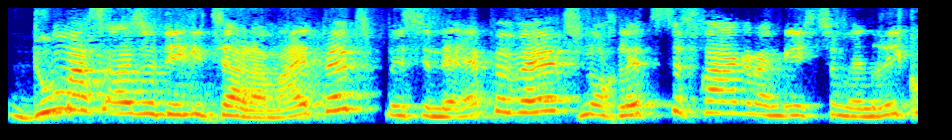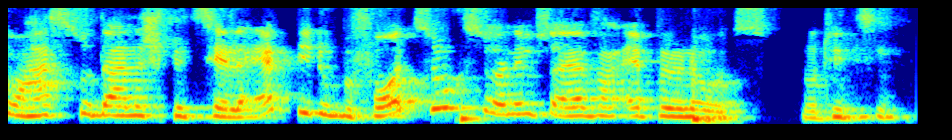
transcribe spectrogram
Du machst also digital am iPad, bist in der Apple-Welt. Noch letzte Frage, dann gehe ich zum Enrico. Hast du da eine spezielle App, die du bevorzugst oder nimmst du einfach Apple Notes, Notizen?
